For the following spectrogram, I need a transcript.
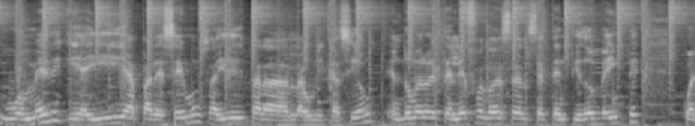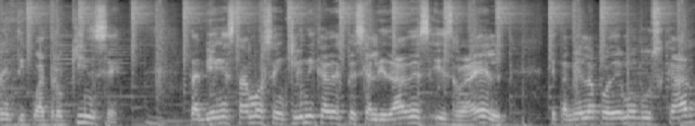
Uomedic y ahí aparecemos, ahí para la ubicación. El número de teléfono es el 7220 4415. También estamos en Clínica de Especialidades Israel que también la podemos buscar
